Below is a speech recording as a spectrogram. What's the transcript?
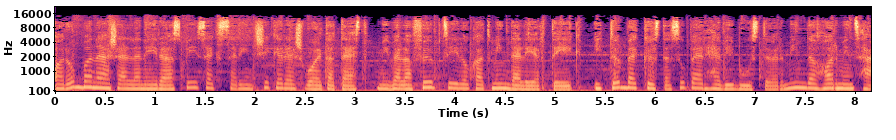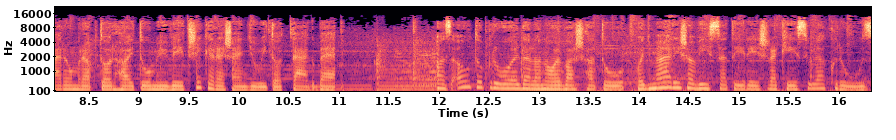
A robbanás ellenére a SpaceX szerint sikeres volt a teszt, mivel a főbb célokat mind elérték, így többek közt a Super Heavy Booster mind a 33 Raptor hajtóművét sikeresen gyújtották be. Az Autopro oldalon olvasható, hogy már is a visszatérésre készül a Cruise.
